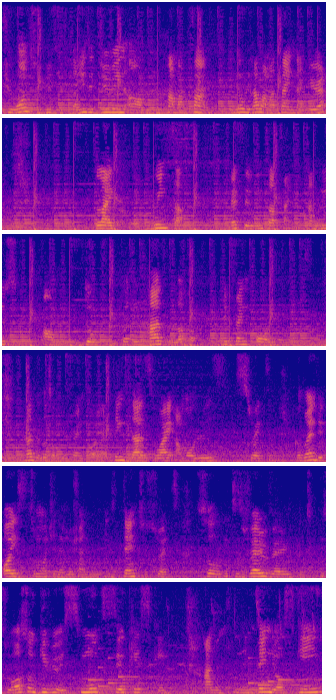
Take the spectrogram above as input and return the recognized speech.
If you want to use it you can use it during um harmattan. You know we have harmattan in nigeria. Like winter. Let's say winter time you can use um dove because it has a lot of different oils in it. It has a lot of different oil. I think that's why i'm always sweating because when the oil is too much in the lotion you tend to sweat. So it is very very good. It will also give you a smooth silky skin and maintain your skin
